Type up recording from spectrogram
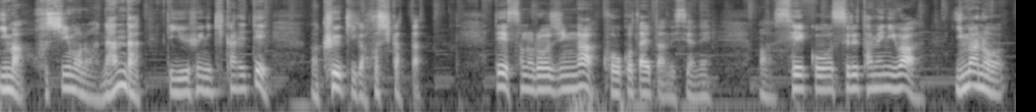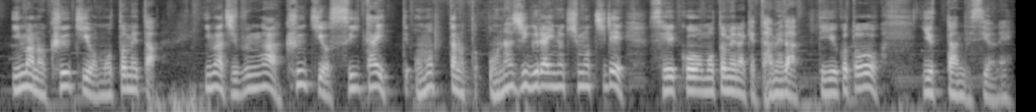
今欲しいものは何だっていうふうに聞かれて、まあ、空気が欲しかった。でその老人がこう答えたんですよね、まあ、成功するためには今の今の空気を求めた。今自分が空気を吸いたいって思ったのと同じぐらいの気持ちで成功を求めなきゃダメだっていうことを言ったんですよね。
